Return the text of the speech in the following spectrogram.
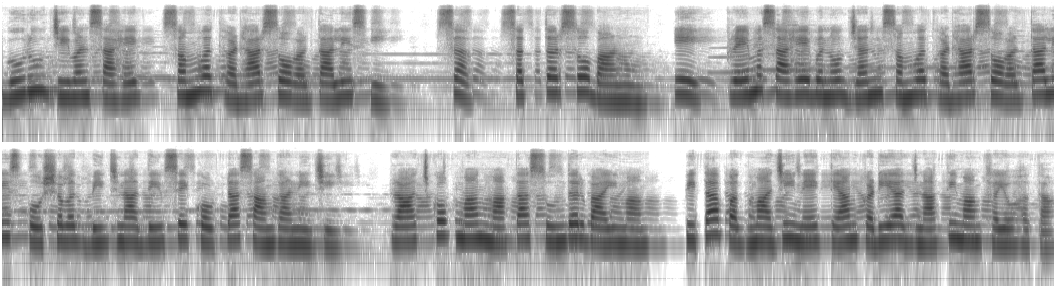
ગુરુ જીવન સાહેબ, સંવત અઢારસો અડતાલીસ ઈ. સ. સત્તરસો બાણું. એ પ્રેમ સાહેબનો જન્મ સંવત અઢારસો અડતાલીસ પોષવત બીજના દિવસે કોટા સાંગાણીજી. રાજકોટમાં માતા સુંદરબાઈમાં પિતા પદ્માજીને ત્યાં કડિયા જ્ઞાતિમાં થયો હતા.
